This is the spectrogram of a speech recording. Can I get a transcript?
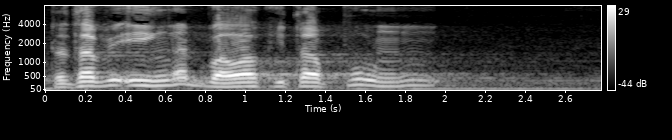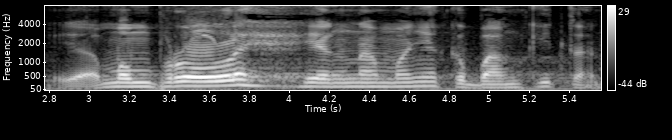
Tetapi ingat bahwa kita pun ya memperoleh yang namanya kebangkitan.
